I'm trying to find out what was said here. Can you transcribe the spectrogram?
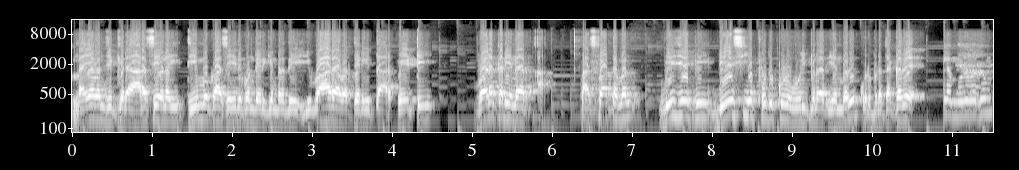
நயவஞ்சிக்கிற அரசியலை திமுக செய்து கொண்டிருக்கின்றது. இவ்வாறு அவர் தெரிவித்தார். பேட்டி வழக்கறிஞர் அஸ்வாத்தமன் பிஜேபி தேசிய பொதுக்குழு உறுப்பினர் என்பது குறிப்பிடத்தக்கது. முழுவதும்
